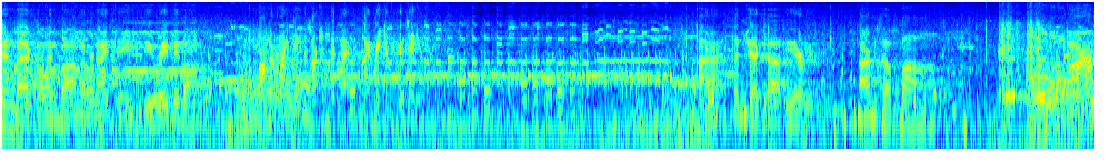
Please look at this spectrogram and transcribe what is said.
Pinback calling bomb number 19. Do you read me, bomb? Bomb number 19, Sergeant Pinback. I read you. Continue. All right, that checks out here. Arm yourself, bomb. Arm?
